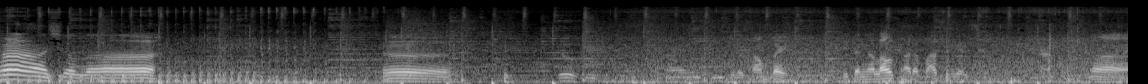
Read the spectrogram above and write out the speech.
Masya Allah. Uh. Sampai di tengah laut ada pasir guys. Nah,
